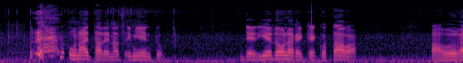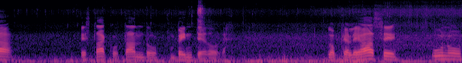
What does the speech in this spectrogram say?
un alta de nacimiento de 10 dólares que costaba, ahora está costando 20 dólares. Lo que le hace uno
